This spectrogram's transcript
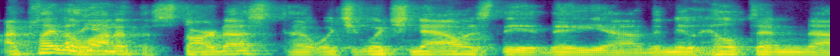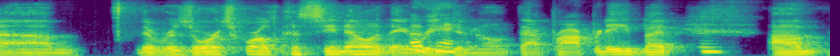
I played a lot at the Stardust, uh, which which now is the the uh, the new Hilton um, the Resorts World Casino, and they okay. redeveloped that property. But mm. um,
